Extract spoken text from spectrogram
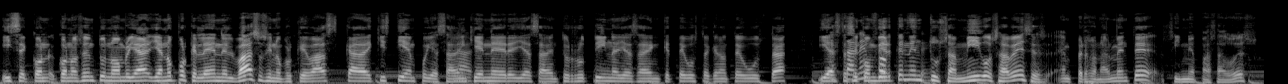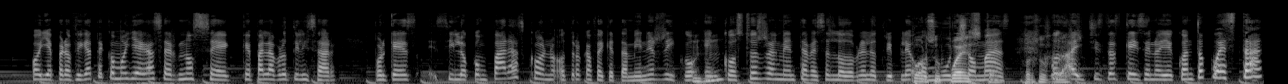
y se con- conocen tu nombre, ya, ya no porque leen el vaso, sino porque vas cada X tiempo, ya saben Claro. quién eres, ya saben tu rutina, ya saben qué te gusta, qué no te gusta, y hasta Están se convierten en tus amigos a veces. En- personalmente, sí me ha pasado eso. Oye, pero fíjate cómo llega a ser, no sé qué palabra utilizar, porque es, si lo comparas con otro café que también es rico, en costos realmente a veces lo doble, lo triple Por o supuesto. mucho más. Por supuesto. Hay chistes que dicen, oye, ¿cuánto cuesta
